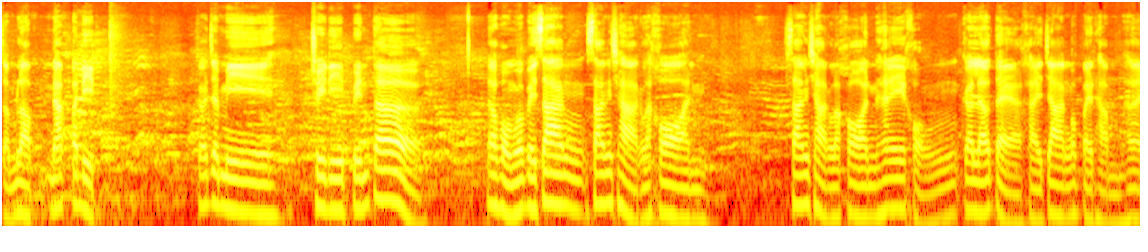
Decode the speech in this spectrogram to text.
สำหรับนักประดิษฐ์ ก็จะมี 3D printer แล้วผมก็ไปสร้างสร้างฉากละคร สร้างฉากละครให้ของก็แล้วแต่ใครจ้างก็ไปทำให้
